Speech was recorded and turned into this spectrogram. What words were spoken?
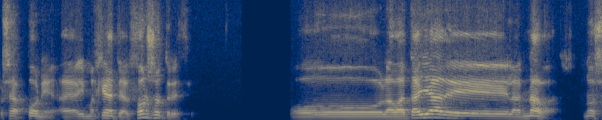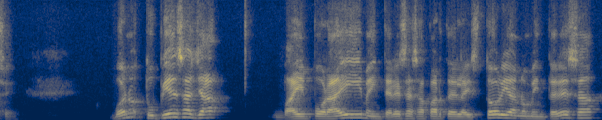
O sea, pone, eh, imagínate, Alfonso XIII. O la batalla de las Navas, no sé. Bueno, tú piensas ya, va a ir por ahí, me interesa esa parte de la historia, no me interesa,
